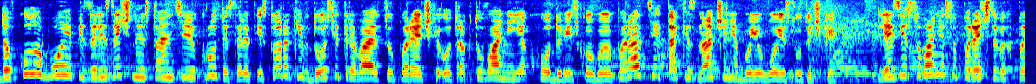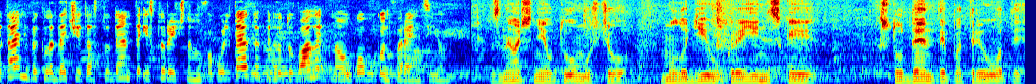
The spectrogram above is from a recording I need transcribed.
Довкола бою під залізничною станцією Крути серед істориків досі тривають суперечки у трактуванні як ходу військової операції, так і значення бойової сутички. Для з'ясування суперечливих питань викладачі та студенти історичного факультету підготували наукову конференцію. Значення в тому, що молоді українські студенти-патріоти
